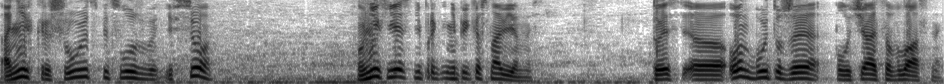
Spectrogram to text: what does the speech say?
они их крышуют, спецслужбы, и все. У них есть неприкосновенность. То есть э, он будет уже, получается, властный.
